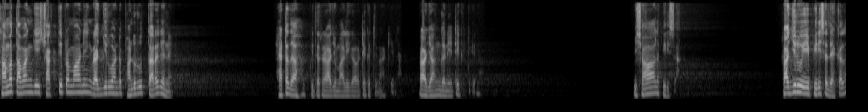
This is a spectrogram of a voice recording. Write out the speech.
තම තමන්ගේ ශක්ති ප්‍රමාණයෙන් රජ්ජිරුවන්ට පඩුරුත් අරගෙන හැට දහක් විතර රාජමාලිගාවට එකතුනා කියලා. රාජංගනයට එකතු වෙන. විශාල පිරිසක්. රජ්ජුරු ඒ පිරිස දැකළ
